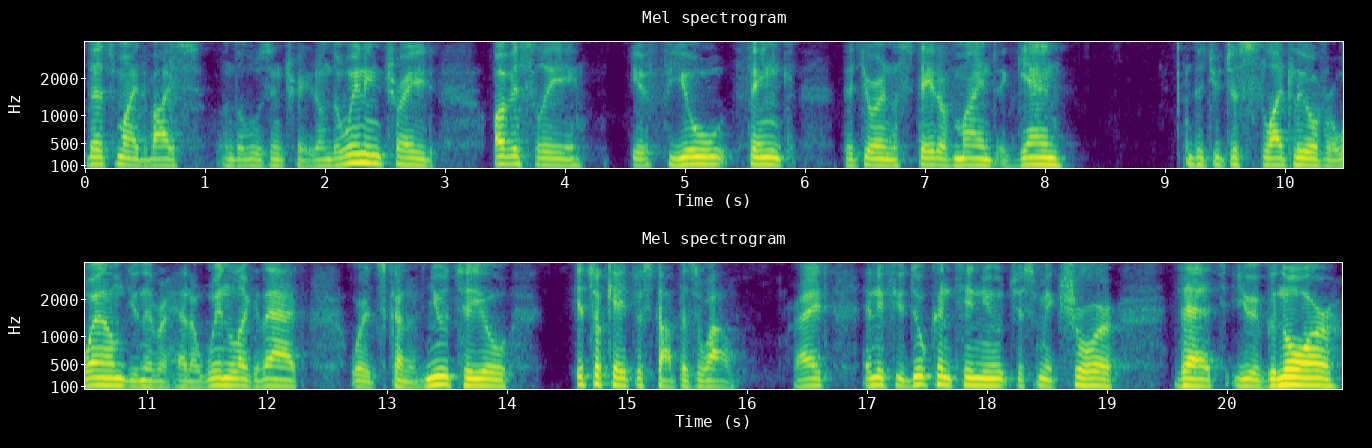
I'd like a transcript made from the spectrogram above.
that's my advice on the losing trade. On the winning trade, obviously, if you think that you're in a state of mind again, that you're just slightly overwhelmed, you never had a win like that, or it's kind of new to you, it's okay to stop as well right? And if you do continue, just make sure that you ignore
